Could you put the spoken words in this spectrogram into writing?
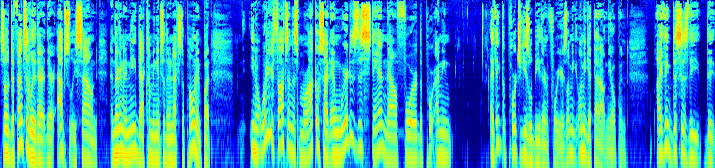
So defensively, they're they're absolutely sound, and they're going to need that coming into their next opponent. But you know, what are your thoughts on this Morocco side, and where does this stand now for the port? I mean, I think the Portuguese will be there in four years. Let me let me get that out in the open. I think this is the the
